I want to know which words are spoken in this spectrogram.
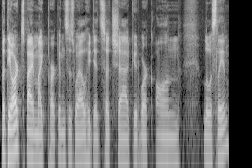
But the art's by Mike Perkins as well, who did such uh, good work on Lois Lane.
